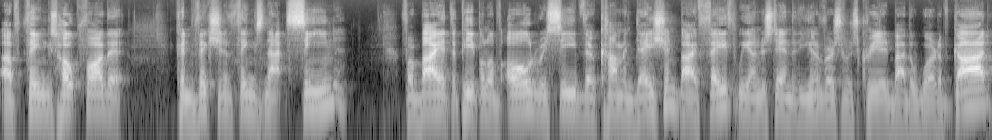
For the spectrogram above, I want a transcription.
of things hoped for, the conviction of things not seen. For by it the people of old received their commendation. By faith we understand that the universe was created by the word of God,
